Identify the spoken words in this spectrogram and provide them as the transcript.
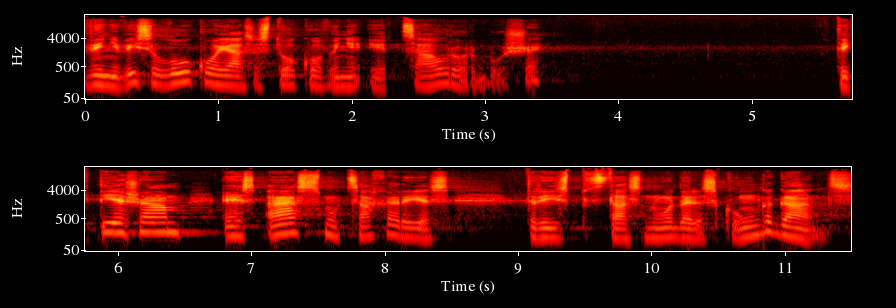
Viņi visi lūkojās uz to, ko viņi ir caururbuši. Tik tiešām es esmu Cakarijas 13. nodaļas kunga gans.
